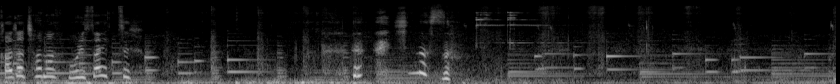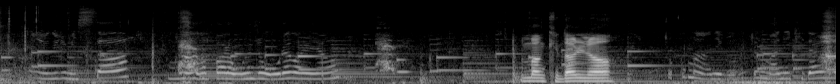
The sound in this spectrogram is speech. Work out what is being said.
가자 천아 우리 사이트 신났어 오늘 좀 오래 걸려 좀만 기다려. 조금만 아니고 좀 많이 기다려.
